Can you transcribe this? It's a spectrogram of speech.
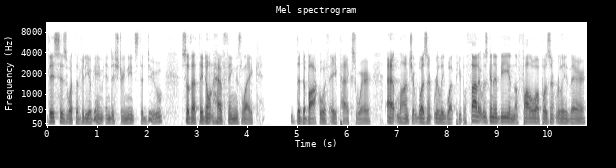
this is what the video game industry needs to do so that they don't have things like the debacle with Apex, where at launch it wasn't really what people thought it was going to be, and the follow up wasn't really there.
